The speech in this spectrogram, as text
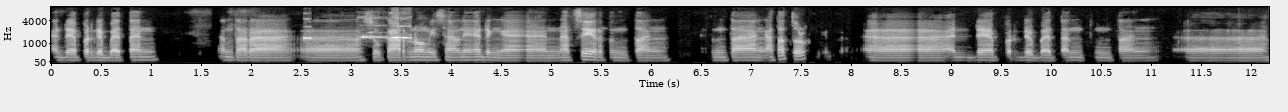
Ada perdebatan antara uh, Soekarno misalnya dengan Natsir tentang tentang Ataturk. Uh, ada perdebatan tentang uh,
